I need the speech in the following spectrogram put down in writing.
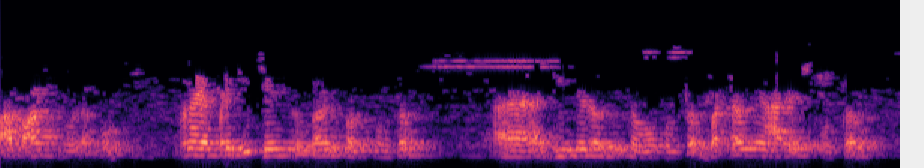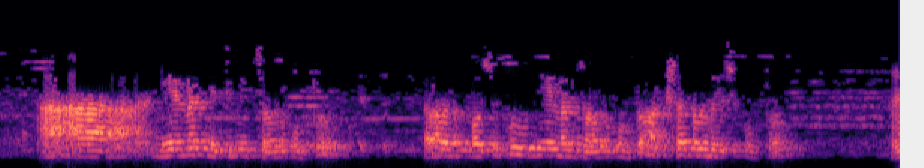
పాపానుకూలము మనం ఎప్పటికీ చేతులు కాళ్ళు పడుకుంటాం గిన్నెలో తవ్వుకుంటాం బట్టల్ని ఆరేసుకుంటాం నీళ్ళని నెత్తి మీద చదువుకుంటూ తర్వాత పసుపు నీళ్ళని చదువుకుంటూ అక్షతలు వేసుకుంటూ ఆ,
